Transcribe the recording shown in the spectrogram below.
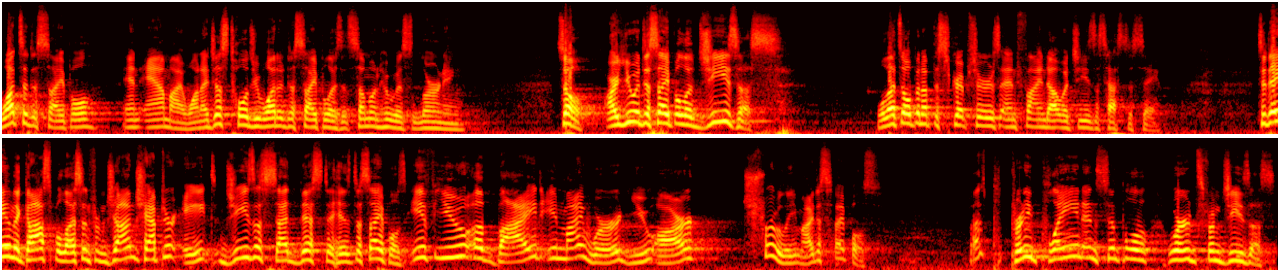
What's a disciple and am I one? I just told you what a disciple is it's someone who is learning. So, are you a disciple of Jesus? Well, let's open up the scriptures and find out what Jesus has to say. Today, in the gospel lesson from John chapter 8, Jesus said this to his disciples If you abide in my word, you are truly my disciples. That's pretty plain and simple words from Jesus.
